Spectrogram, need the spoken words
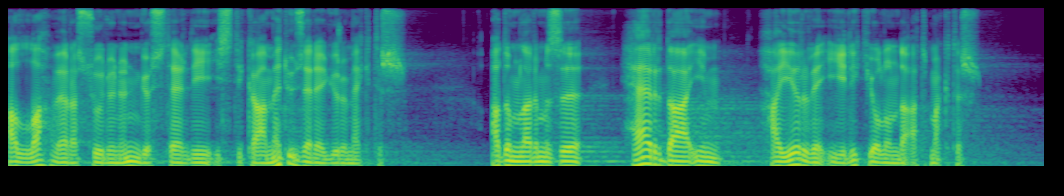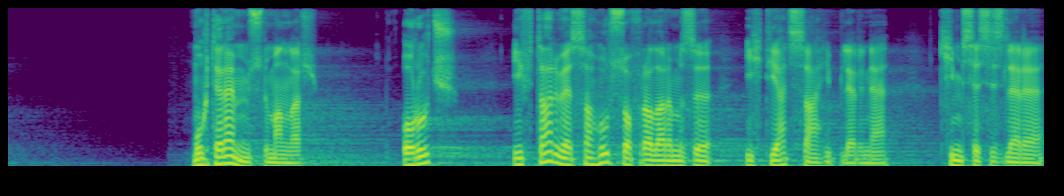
Allah ve Resulünün gösterdiği istikamet üzere yürümektir. Adımlarımızı her daim hayır ve iyilik yolunda atmaktır. Muhterem Müslümanlar, oruç, iftar ve sahur sofralarımızı ihtiyaç sahiplerine, kimsesizlere,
